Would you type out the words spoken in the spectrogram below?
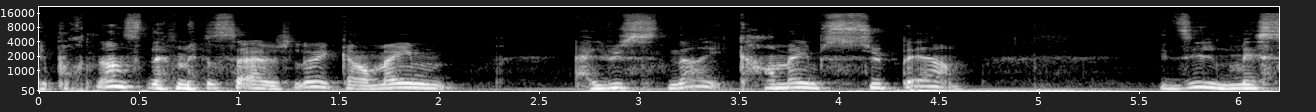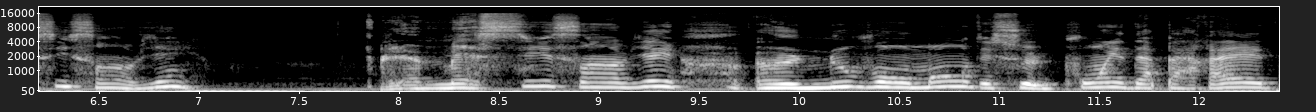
Et pourtant, ce message-là est quand même hallucinant, est quand même superbe. Il dit, le Messie s'en vient. Le Messie s'en vient. Un nouveau monde est sur le point d'apparaître.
